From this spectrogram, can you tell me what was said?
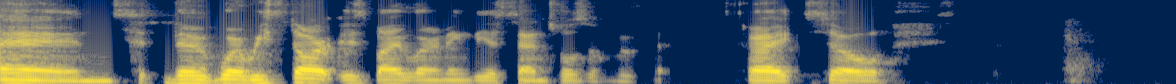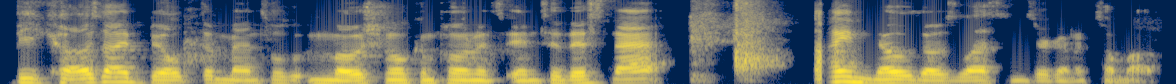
And the, where we start is by learning the essentials of movement right? So because I built the mental emotional components into this Nat, I know those lessons are going to come up.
